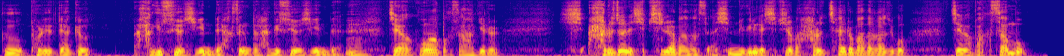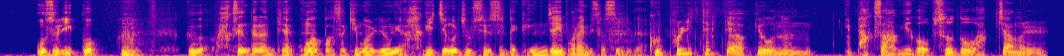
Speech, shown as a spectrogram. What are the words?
그 폴리대학교 학위 수여식인데 학생들 학위 수여식인데 음. 제가 공학 박사 학위를 시- 하루 전에 17일 받았어요. 16일인가 17일 하루 차이로 받아가지고 제가 박사목 옷을 입고 응. 그 학생들한테 공학 박사 김원룡의 학위증을 줄 수 있을 때 굉장히 보람이 있었습니다. 그 폴리텍 대학교는 박사 학위가 없어도 학장을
